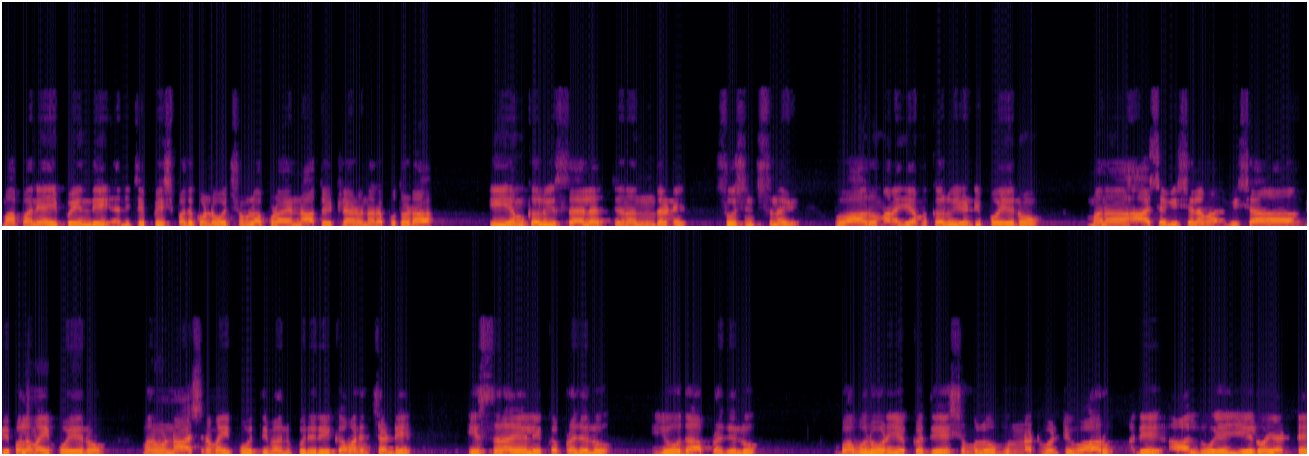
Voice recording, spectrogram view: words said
మా పని అయిపోయింది అని చెప్పేసి పదకొండవ వచనంలో అప్పుడు ఆయన నాతో ఇట్లా నరపుతోడా ఈ ఎముకలు ఇస్రాయల్ జనందరినీ సూచించుతున్నవి వారు మన ఎముకలు ఎండిపోయేను మన ఆశ విశలమ విష విఫలమైపోయేను మనము అయిపోతాం అనుకునేది. గమనించండి ఇస్రాయేల్ యొక్క ప్రజలు యూదా ప్రజలు బబులోని యొక్క దేశంలో ఉన్నటువంటి వారు అదే ఆ లోయ ఏ లోయ అంటే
